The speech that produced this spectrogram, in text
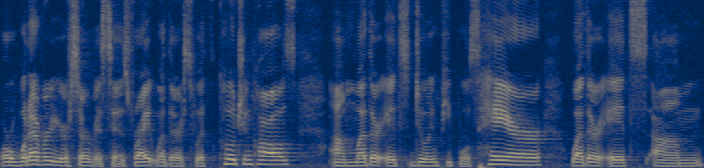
or whatever your service is, right? Whether it's with coaching calls, um, whether it's doing people's hair, whether it's um,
